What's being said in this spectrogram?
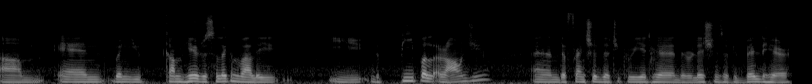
Um, and when you come here to Silicon Valley, you, the people around you and the friendship that you create here and the relations that you build here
